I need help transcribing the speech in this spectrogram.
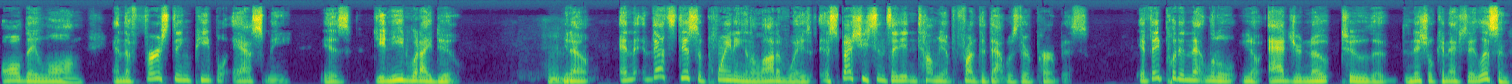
all day long, and the first thing people ask me is, "Do you need what I do?" Hmm. You know, and that's disappointing in a lot of ways, especially since they didn't tell me up front that that was their purpose. If they put in that little, you know, add your note to the initial connection, say, "Listen,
